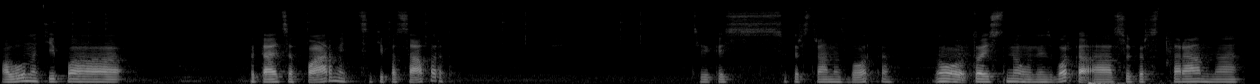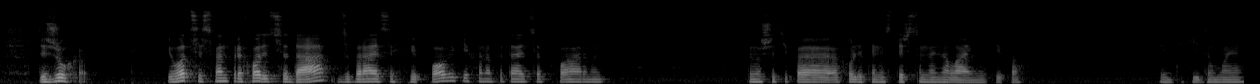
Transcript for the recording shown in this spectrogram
А Луна, типа, питається фармить, це типа саппорт. Це якась супер странна зборка. Ну, то есть, ну, не зборка, а супер странна движуха. І от цей Свен приходить сюди, забирає цих кріпов, яких вона питається фармить. Тому що, типа, хулі ти не стиш зі мною на лайні, типа. Він такий думає.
